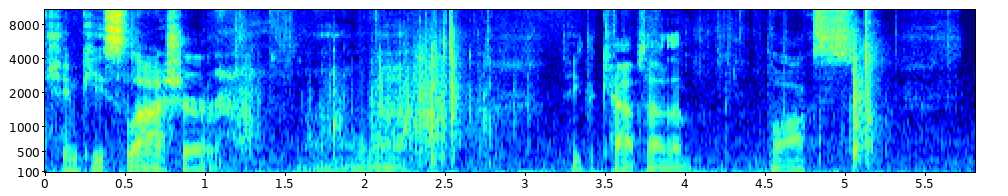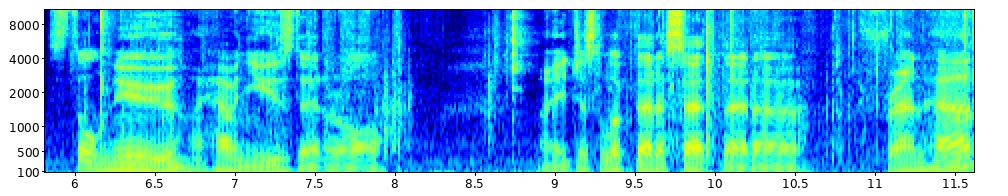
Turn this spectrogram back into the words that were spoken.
GMK Slasher. Uh, I'm gonna take the caps out of the box. Still new. I haven't used it at all. I just looked at a set that a friend had,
